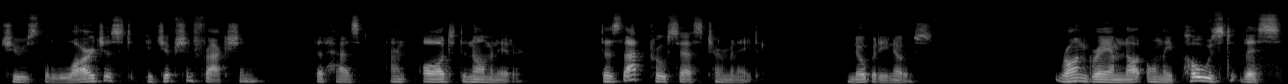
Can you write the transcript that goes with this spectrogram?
choose the largest Egyptian fraction that has an odd denominator. Does that process terminate? Nobody knows. Ron Graham not only posed this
